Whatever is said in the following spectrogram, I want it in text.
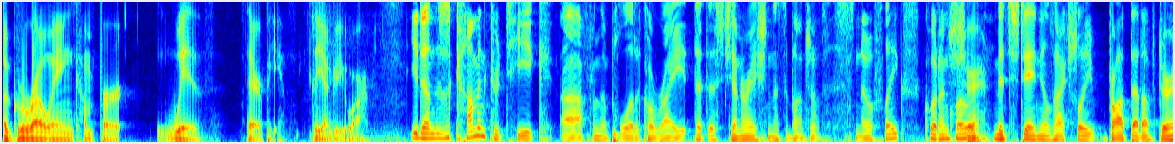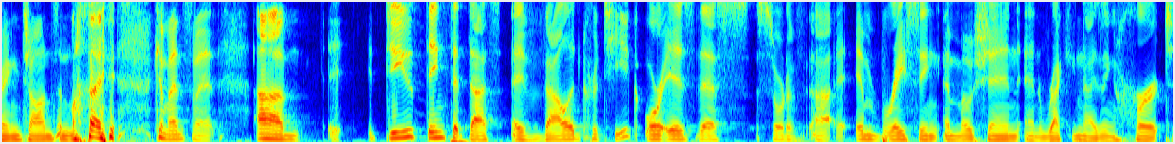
a growing comfort with therapy the younger you are. You know, there's a common critique uh, from the political right that this generation is a bunch of snowflakes, quote unquote. Sure. Mitch Daniels actually brought that up during John's and my commencement. Um, do you think that that's a valid critique, or is this sort of uh, embracing emotion and recognizing hurt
